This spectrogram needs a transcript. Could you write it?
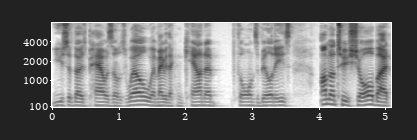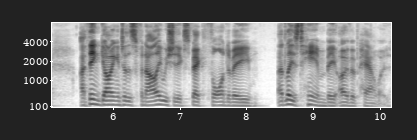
use of those powers as well, where maybe they can counter Thawne's abilities. I'm not too sure, but I think going into this finale, we should expect Thawne to be at least him be overpowered.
